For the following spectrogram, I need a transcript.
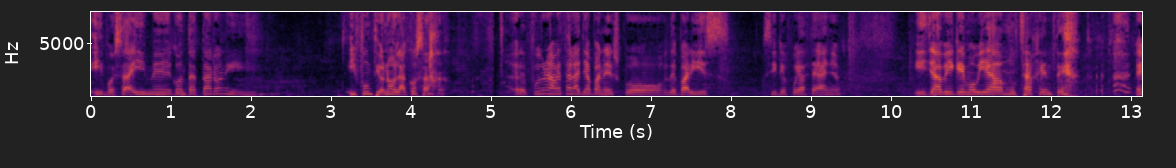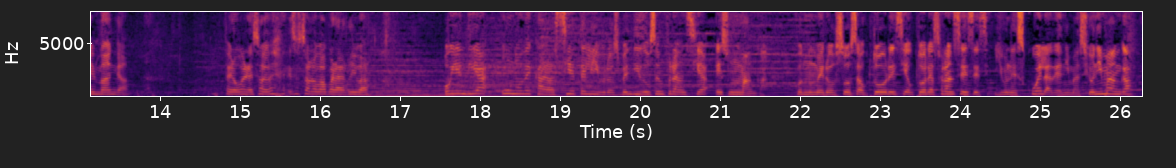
y pues ahí me contactaron y, y funcionó la cosa. Eh, fui una vez a la Japan Expo de París, sí que fui hace años, y ya vi que movía mucha gente el manga. Pero bueno, eso, eso solo va para arriba. Hoy en día, uno de cada siete libros vendidos en Francia es un manga. Con numerosos autores y autoras franceses y una escuela de animación y manga,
